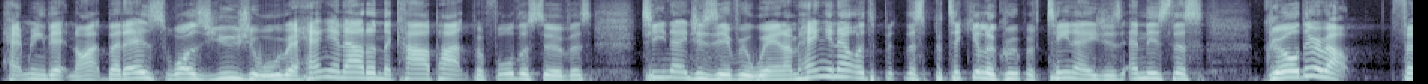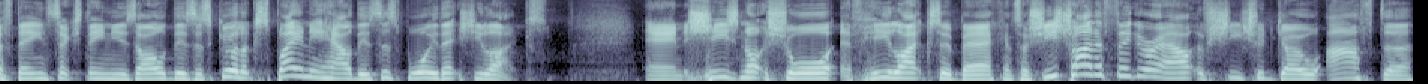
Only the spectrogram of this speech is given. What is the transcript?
happening that night, but as was usual, we were hanging out in the car park before the service, teenagers everywhere, and I'm hanging out with this particular group of teenagers, and there's this girl, they're about 15, 16 years old. There's this girl explaining how there's this boy that she likes. And she's not sure if he likes her back. And so she's trying to figure out if she should go after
